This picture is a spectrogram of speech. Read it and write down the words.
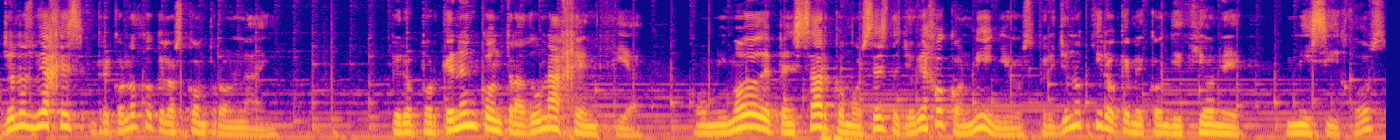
Yo los viajes reconozco que los compro online, pero porque no he encontrado una agencia con mi modo de pensar como es este. Yo viajo con niños, pero yo no quiero que me condicione mis hijos.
